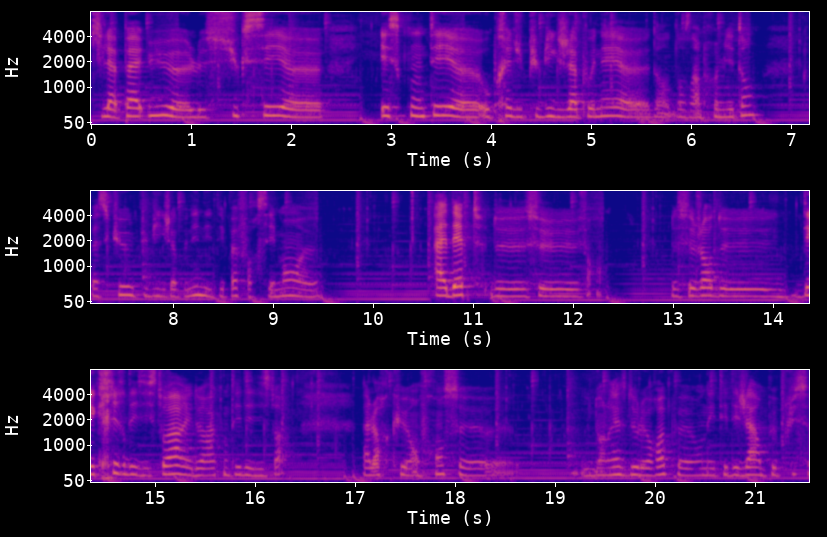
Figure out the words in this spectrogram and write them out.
qu'il n'a pas eu le succès escompté euh, auprès du public japonais euh, dans, un premier temps, parce que le public japonais n'était pas forcément euh, adepte de ce, de ce genre de d'écrire des histoires et de raconter des histoires, alors qu'en France ou dans le reste de l'Europe, on était déjà un peu plus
